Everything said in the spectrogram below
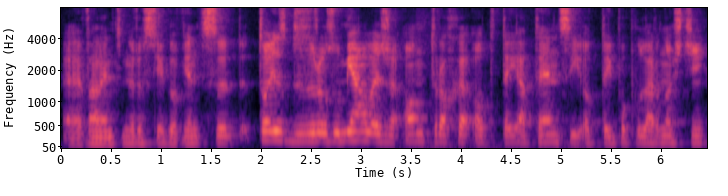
e, Valentin Rossiego, więc e, to jest zrozumiałe, że on trochę od tej atencji, od tej popularności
